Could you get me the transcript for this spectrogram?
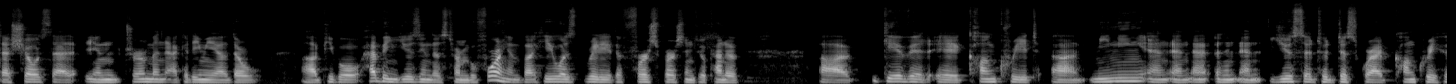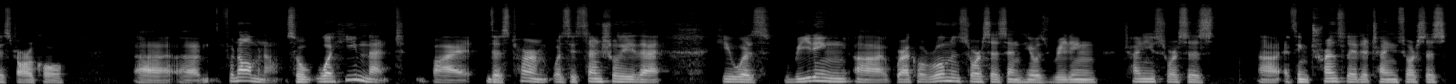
that shows that in German academia, there people have been using this term before him, but he was really the first person to kind of uh, give it a concrete uh, meaning and, and, and, and use it to describe concrete historical uh, um, phenomenon. So what he meant by this term was essentially that he was reading uh, Greco-Roman sources and he was reading Chinese sources, uh, I think translated Chinese sources,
